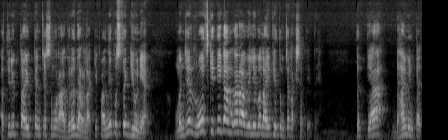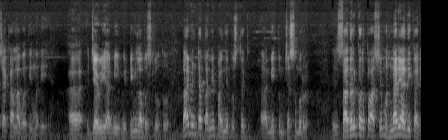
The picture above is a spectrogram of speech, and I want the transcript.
अतिरिक्त आयुक्तांच्या समोर आग्रह धरला की फाळणी पुस्तक घेऊन या म्हणजे रोज किती कामगार अवेलेबल आहेत हे तुमच्या लक्षात येतं आहे तर त्या दहा मिनटाच्या कालावधीमध्ये ज्यावेळी आम्ही मिटिंगला बसलो होतो दहा मिनटात आम्ही फाळणी पुस्तक आम्ही तुमच्यासमोर सादर करतो असे म्हणणारे अधिकारी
